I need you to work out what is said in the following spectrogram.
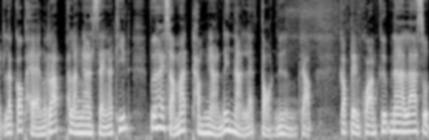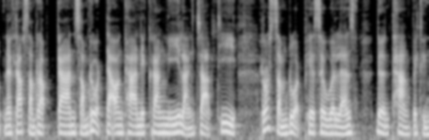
ษ แล้วก็แผงรับพลังงานแสงอาทิตย์ เพื่อให้สามารถทำงานได้นานและต่อเนื่องครับ ก็เป็นความคืบหน้าล่าสุดนะครับสำหรับการสำรวจดาวอังคารในครั้งนี้หลังจากที่รถสำรวจ Perseverance เดินทางไปถึง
